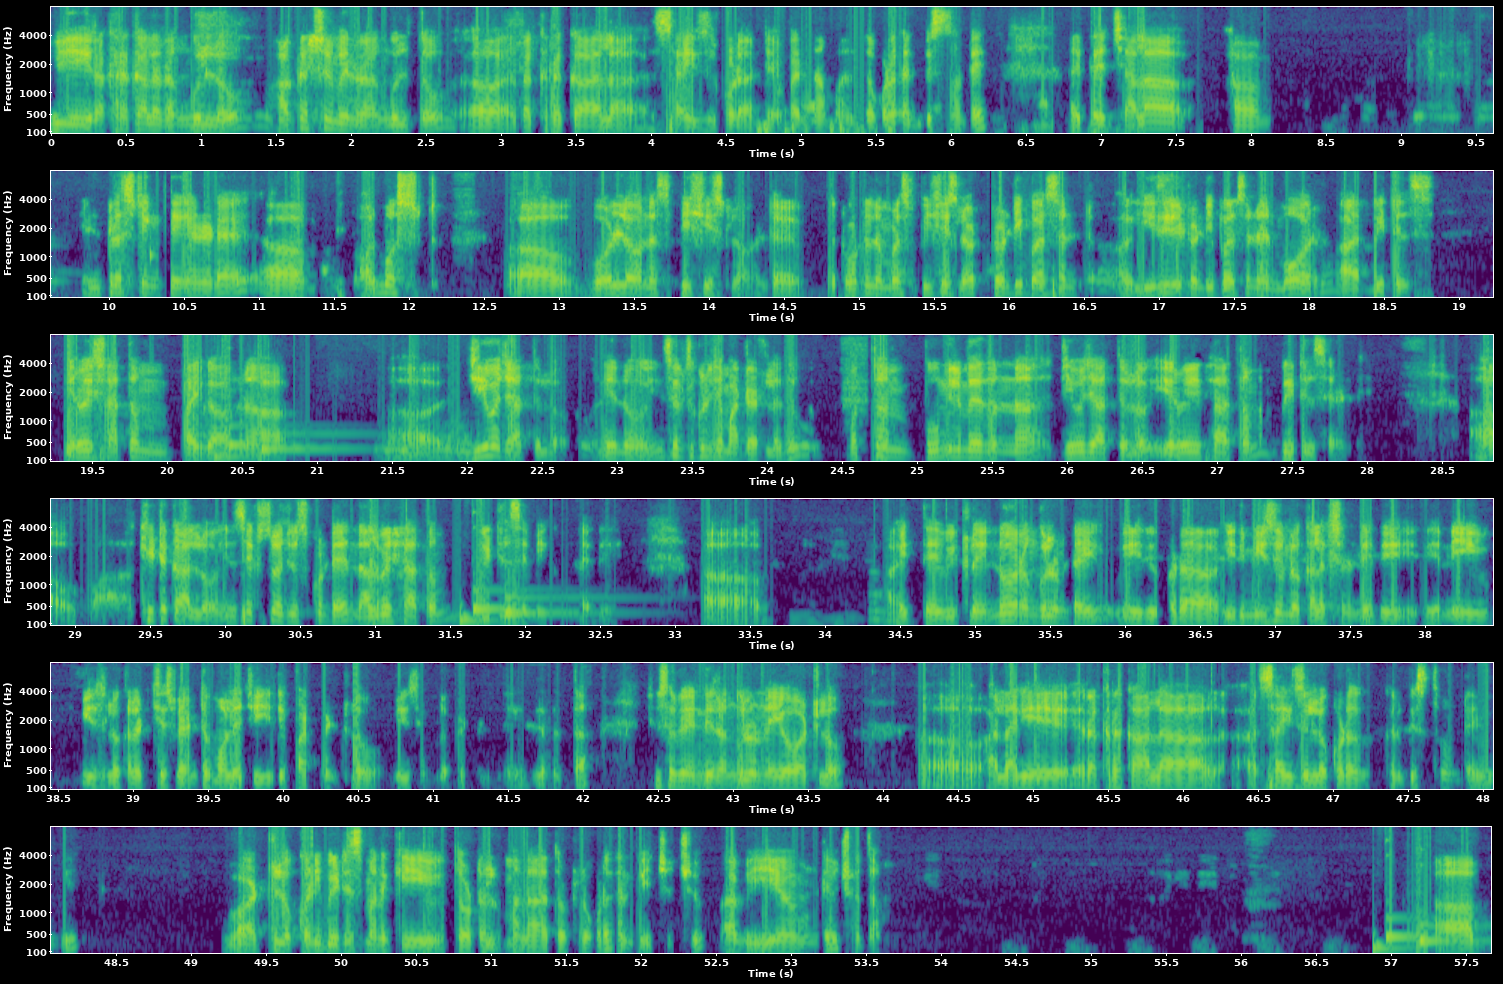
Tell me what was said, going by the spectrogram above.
ఈ రకరకాల రంగుల్లో ఆకర్షణమైన రంగులతో ఆ, రకరకాల సైజులు కూడా అంటే పరిణామాలతో కూడా కనిపిస్తుంటాయి. అయితే చాలా ఇంట్రెస్టింగ్ థింగ్ ఏంటంటే ఆల్మోస్ట్ వరల్డ్లో ఉన్న స్పీషీస్లో అంటే total number of స్పీషీస్లో twenty percent easily twenty percent and more are beetles ఇరవై శాతం పైగా ఉన్న ఆ, జీవజాతుల్లో. నేను ఇన్సెక్ట్స్ గురించి మాట్లాడలేదు మొత్తం భూమిల మీద ఉన్న జీవజాతుల్లో ఇరవై శాతం బీటిల్స్ అండి. కీటకాల్లో ఇన్సెక్ట్స్లో చూసుకుంటే నలభై శాతం బీటిల్స్ మీకు ఉండేది ఆ, అయితే వీటిలో ఎన్నో రంగులు ఉంటాయి ఇది ఇక్కడ ఇది మ్యూజియం లో కలెక్షన్ అండి. ఇది ఎన్ని మ్యూజియం లో కలెక్ట్ చేసి ఎంటమాలజీ డిపార్ట్మెంట్లో మ్యూజియం లో పెట్టింది ఇదంతా. చూసారు ఎన్ని రంగులు ఉన్నాయో వాటిలో అలాగే రకరకాల సైజుల్లో కూడా కనిపిస్తూ ఉంటాయి ఇది వాటిలో కొన్ని బీటిల్స్ మనకి తోటలు మన తోటలో కూడా కనిపించవచ్చు అవి ఏముంటే ఉంటాయో చూద్దాం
